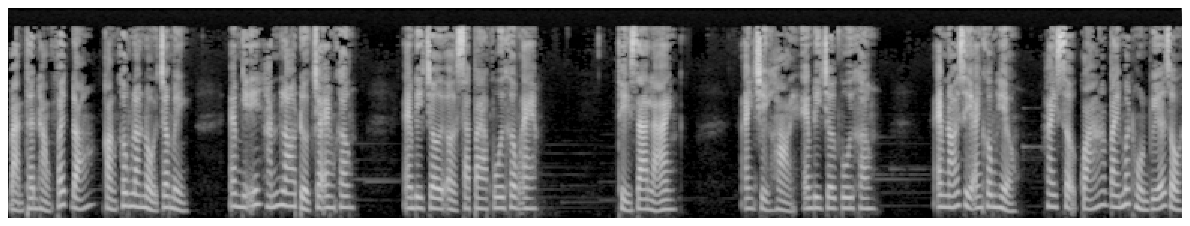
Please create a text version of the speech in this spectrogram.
Bản thân hỏng phách đó còn không lo nổi cho mình. Em nghĩ hắn lo được cho em không? Em đi chơi ở Sapa vui không em? Thì ra là anh. Anh chỉ hỏi em đi chơi vui không? Em nói gì anh không hiểu? Hay sợ quá bay mất hồn vía rồi?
